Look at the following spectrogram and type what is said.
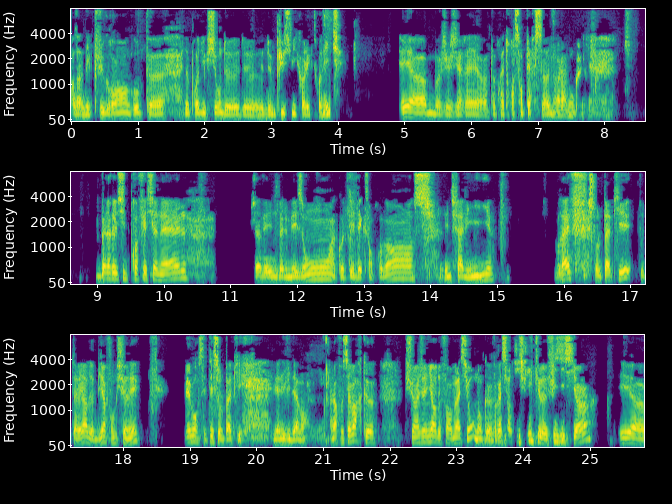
dans un des plus grands groupes euh, de production de, de, de puces microélectroniques. Et euh, moi, je gérais à peu près 300 personnes. Voilà, donc belle réussite professionnelle. J'avais une belle maison à côté d'Aix-en-Provence, une famille. Bref, sur le papier, tout avait l'air de bien fonctionner. Mais bon, c'était sur le papier, bien évidemment. Alors, faut savoir que je suis ingénieur de formation, donc un vrai scientifique, euh, physicien, et euh,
